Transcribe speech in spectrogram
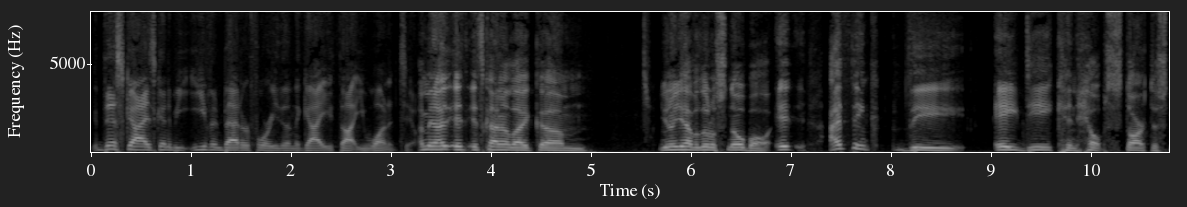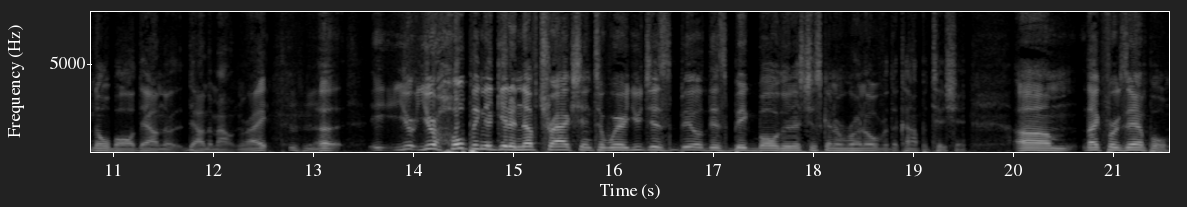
this guy is going to be even better for you than the guy you thought you wanted to. I mean, it, it's kind of like. Um you know, you have a little snowball. It, I think the AD can help start the snowball down the down the mountain, right? Mm-hmm. Uh, you're you're hoping to get enough traction to where you just build this big boulder that's just going to run over the competition. Um, like for example,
